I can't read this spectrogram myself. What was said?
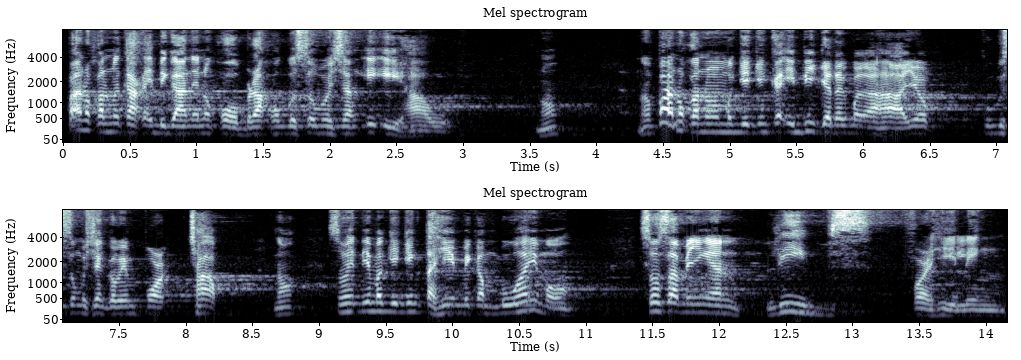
Paano ka naman kakaibiganin ng cobra kung gusto mo siyang iihaw? No? no? Paano ka naman magiging kaibigan ng mga hayop kung gusto mo siyang gawing pork chop? No? So, hindi magiging tahimik ang buhay mo. So, sabi niya leaves for healing.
